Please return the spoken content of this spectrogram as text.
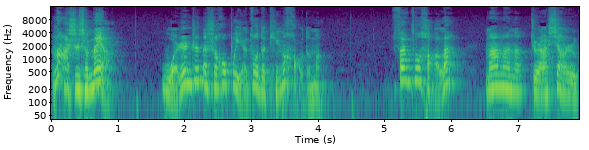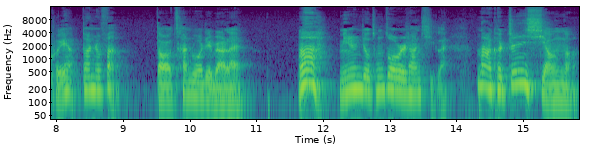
那是什么呀？我认真的时候不也做的挺好的吗？饭做好了，妈妈呢就让向日葵啊端着饭到餐桌这边来。啊，鸣人就从座位上起来，那可真香啊！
